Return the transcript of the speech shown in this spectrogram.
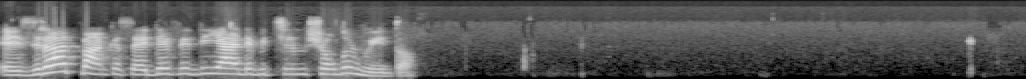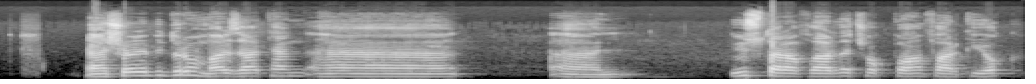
e, Ziraat Bankası hedeflediği yerde bitirmiş olur muydu? Yani şöyle bir durum var. Zaten eee, eee, üst taraflarda çok puan farkı yok.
